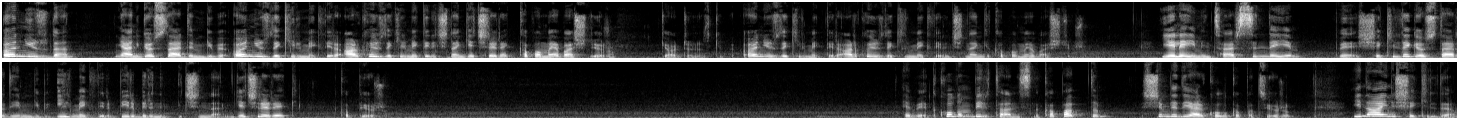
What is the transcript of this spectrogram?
Ön yüzden yani gösterdiğim gibi ön yüzdeki ilmekleri arka yüzdeki ilmekleri içinden geçirerek kapamaya başlıyorum. Gördüğünüz gibi. Ön yüzdeki ilmekleri arka yüzdeki ilmeklerin içinden kapamaya başlıyorum. Yeleğimin tersindeyim ve şekilde gösterdiğim gibi ilmekleri birbirinin içinden geçirerek kapıyorum. Evet kolun bir tanesini kapattım. Şimdi diğer kolu kapatıyorum. Yine aynı şekilde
